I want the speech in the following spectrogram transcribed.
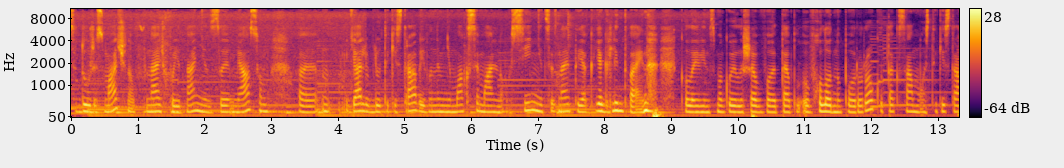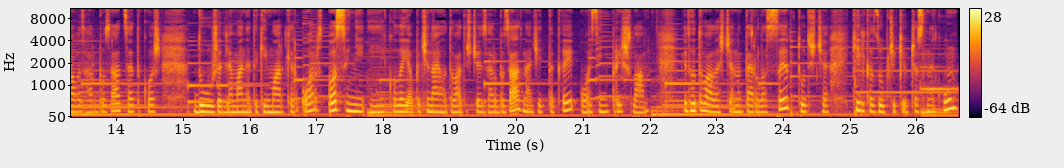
Це дуже смачно, навіть в поєднанні з м'ясом. Е, Я люблю такі страви, і вони мені максимально осінні. Це знаєте, як, як глінтвейн, коли він смакує лише в теплу в холодну пору року. Так само ось такі страви з гарбуза. Це також дуже для мене такий маркер осені. І коли я починаю готувати щось з гарбуза, значить таки осінь прийшла. Підготувала ще натерла сир, тут ще кілька зубчиків часнику.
